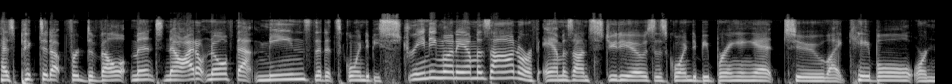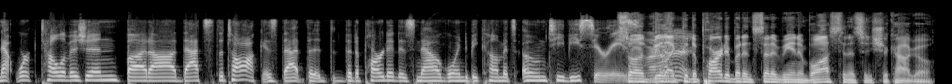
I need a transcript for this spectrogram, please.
has picked it up for development. Now, I don't know if that means that it's going to be streaming on Amazon or if Amazon Studios is going to be bringing it to like cable or network television. But uh, that's the talk is that the, the Departed is now going to become its own TV series. So it'd be like The. Departed, but instead of being in Boston, it's in Chicago.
